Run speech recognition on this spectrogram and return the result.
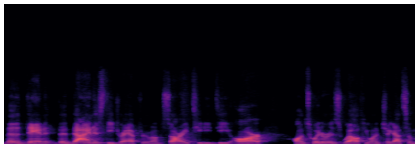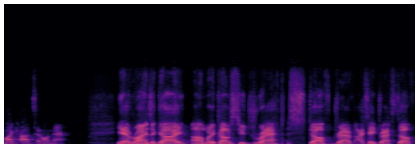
the Dan- the Dynasty Draft Room. I'm sorry, TDDR on Twitter as well. If you want to check out some of my content on there. Yeah, Ryan's a guy um, when it comes to draft stuff. Draft, I say draft stuff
